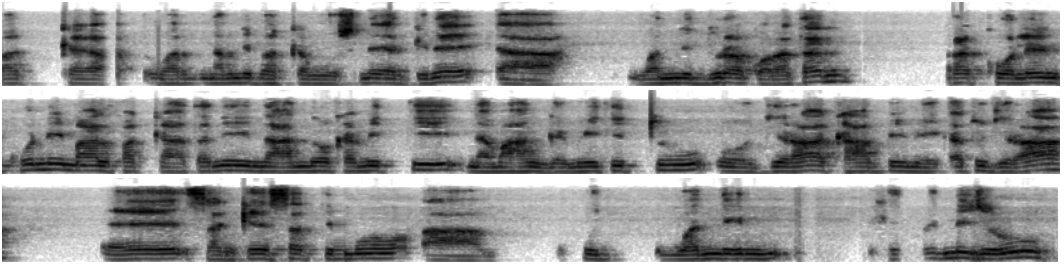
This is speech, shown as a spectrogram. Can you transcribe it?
bakka namni bakka buusnee ergine wanni dura qoratan rakkooleen kun maal fakkaatanii naannoo kamitti nama hangamiitittu jira kaampii meeqatu jira san keessatti immoo wanni inni jiru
